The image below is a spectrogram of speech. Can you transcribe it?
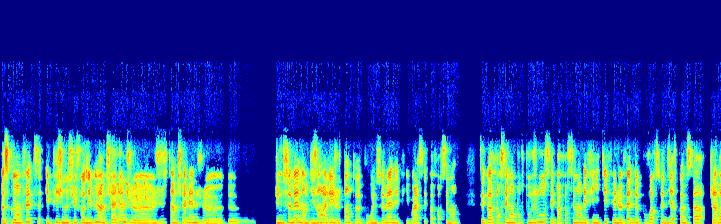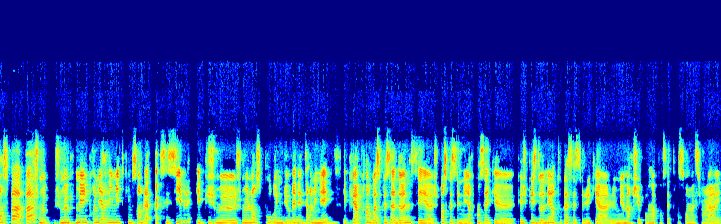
Parce qu'en en fait, et puis je me suis fait au début un challenge, juste un challenge de d'une semaine en me disant allez je tente pour une semaine et puis voilà c'est pas forcément c'est pas forcément pour toujours, c'est pas forcément définitif. Et le fait de pouvoir se dire comme ça, j'avance pas à pas, je me, mets une première limite qui me semble accessible, et puis je me, lance pour une durée déterminée. Et puis après, on voit ce que ça donne. C'est, euh, je pense que c'est le meilleur conseil que, je puisse donner. En tout cas, c'est celui qui a le mieux marché pour moi pour cette transformation-là. Et,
